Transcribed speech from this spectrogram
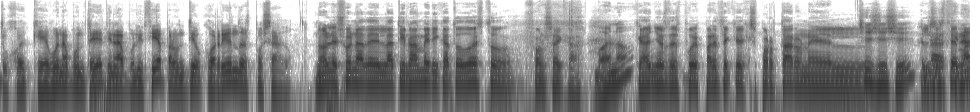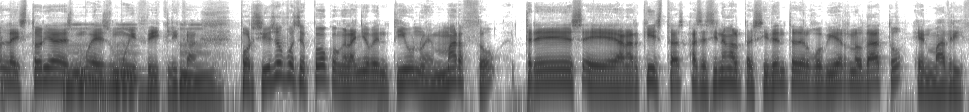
Tú, joder, qué buena puntería tiene la policía para un tío corriendo esposado. ¿No le suena de Latinoamérica todo esto, Fonseca? Bueno. Que años después parece que exportaron el, Sí, sí, sí. el Al sistema. final la historia es, mu- Mm, es muy mm, cíclica. mm. Por si eso fuese poco, en el año 21, en marzo, tres eh, anarquistas asesinan al presidente del gobierno Dato en Madrid.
